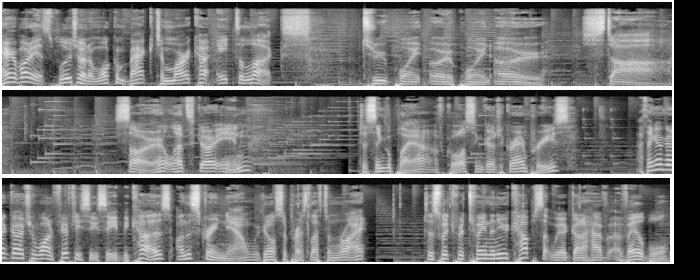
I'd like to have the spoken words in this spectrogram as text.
Hey everybody, it's Bluetoad and welcome back to Mario Kart 8 Deluxe 2.0.0 Star. So, let's go in to single player, of course, and go to Grand Prix. I think I'm going to go to 150cc because on the screen now, we can also press left and right to switch between the new cups that we're going to have available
